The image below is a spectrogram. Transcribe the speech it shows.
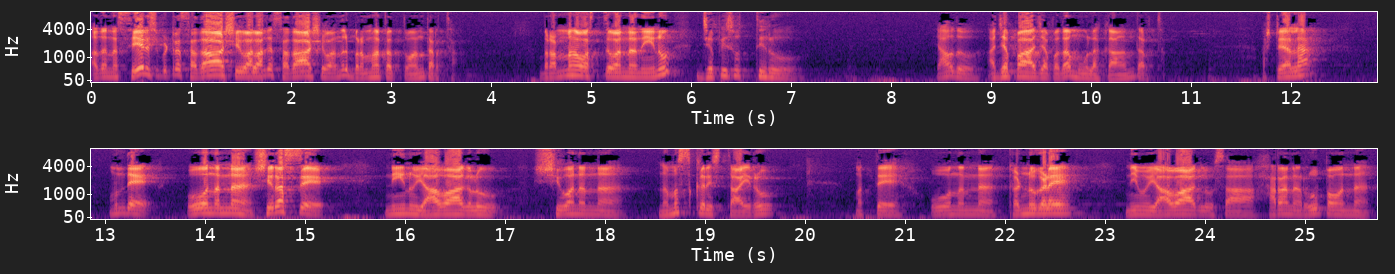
ಅದನ್ನು ಸೇರಿಸಿಬಿಟ್ರೆ ಸದಾಶಿವ ಅಂದರೆ ಸದಾಶಿವ ಅಂದರೆ ಬ್ರಹ್ಮತತ್ವ ಅಂತ ಅರ್ಥ. ಬ್ರಹ್ಮ ವಸ್ತುವನ್ನು ನೀನು ಜಪಿಸುತ್ತಿರು. ಯಾವುದು? ಅಜಪಾಜಪದ ಮೂಲಕ ಅಂತ ಅರ್ಥ. ಅಷ್ಟೇ ಅಲ್ಲ, ಮುಂದೆ, ಓ ನನ್ನ ಶಿರಸ್ಸೆ, ನೀನು ಯಾವಾಗಲೂ ಶಿವನನ್ನು ನಮಸ್ಕರಿಸ್ತಾ ಇರು. ಮತ್ತೆ, ಓ ನನ್ನ ಕಣ್ಣುಗಳೇ, ನೀವು ಯಾವಾಗಲೂ ಸಹ ಹರನ ರೂಪವನ್ನು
